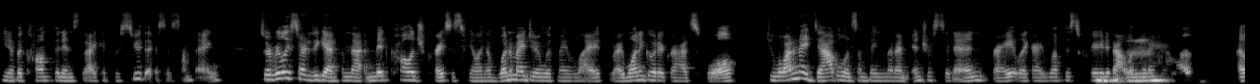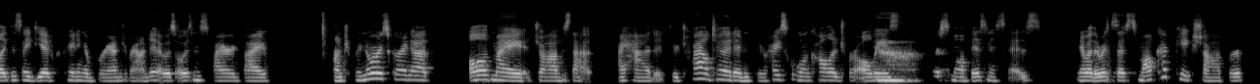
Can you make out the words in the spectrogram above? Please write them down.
you know, the confidence that I could pursue this as something. So I really started again from that mid college crisis feeling of what am I doing with my life? Do I want to go to grad school? Do why don't I dabble in something that I'm interested in? Right. Like I love this creative mm-hmm. outlet that I mm-hmm. have. I like this idea of creating a brand around it. I was always inspired by entrepreneurs growing up. All of my jobs that I had through childhood and through high school and college were always yeah. for small businesses. You know, whether it was a small cupcake shop or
